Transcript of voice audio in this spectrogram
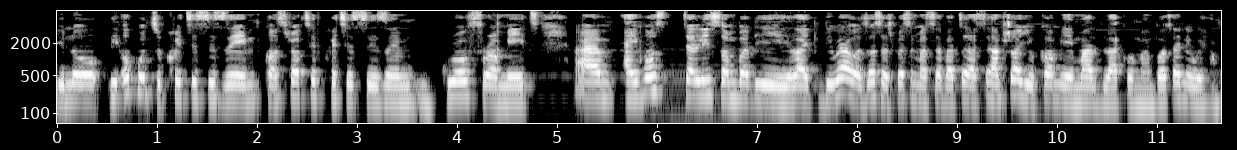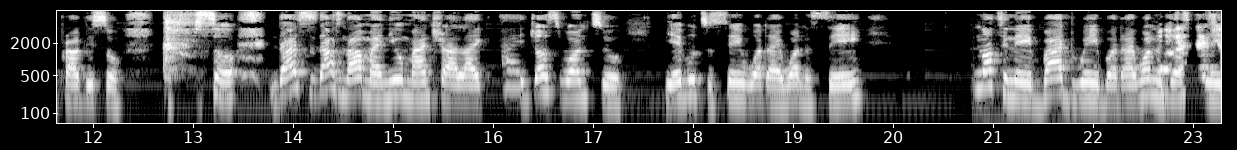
you know, be open to criticism, constructive criticism, grow from it. Um, I was telling somebody, like, the way I was just expressing myself, I told I said, I'm sure you call me a mad black woman, but anyway, I'm proudly so. so that's, that's now my new mantra. Like, I just want to be able to say what I want to say. Not in a bad way, but I want to just say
